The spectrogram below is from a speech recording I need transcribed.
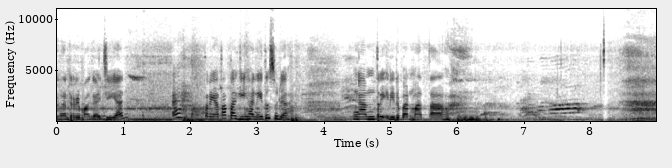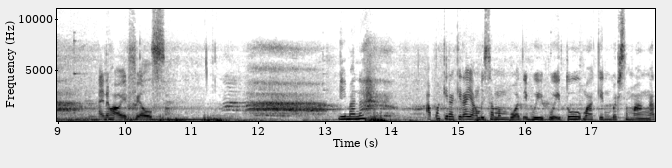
menerima gajian eh ternyata tagihan itu sudah ngantri di depan mata. I know how it feels. Gimana? Apa kira-kira yang bisa membuat ibu-ibu itu makin bersemangat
